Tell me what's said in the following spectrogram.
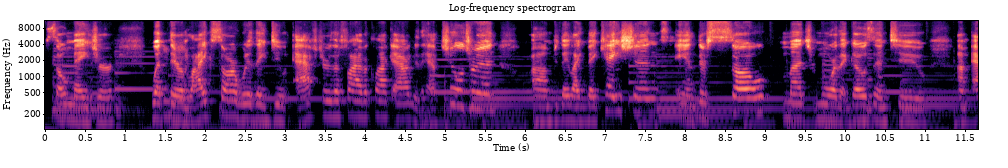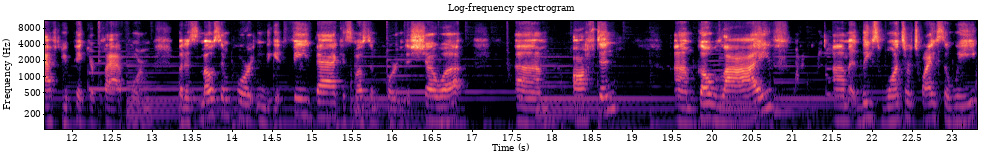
so major. What mm-hmm. their likes are. What do they do after the five o'clock hour? Do they have children? Um, do they like vacations? And there's so much more that goes into um, after you pick your platform. But it's most important to get feedback. It's most important to show up um, often um, go live um, at least once or twice a week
